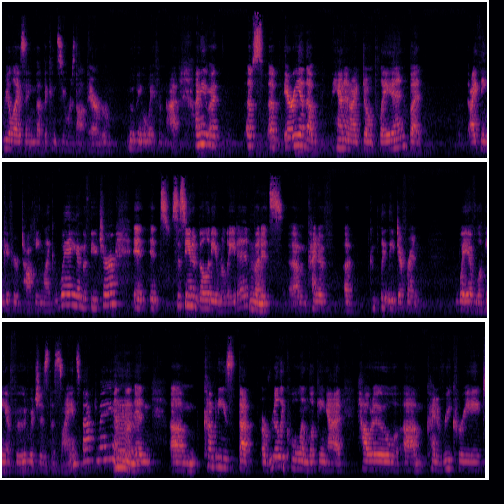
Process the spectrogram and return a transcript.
realizing that the consumer's not there or moving away from that. I mean, a, a s- a area that Hannah and I don't play in, but I think if you're talking like way in the future, it, it's sustainability related, but Mm. it's um, kind of a completely different way of looking at food, which is the science-backed way, and Mm. and um, companies that are really cool in looking at how to um, kind of recreate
